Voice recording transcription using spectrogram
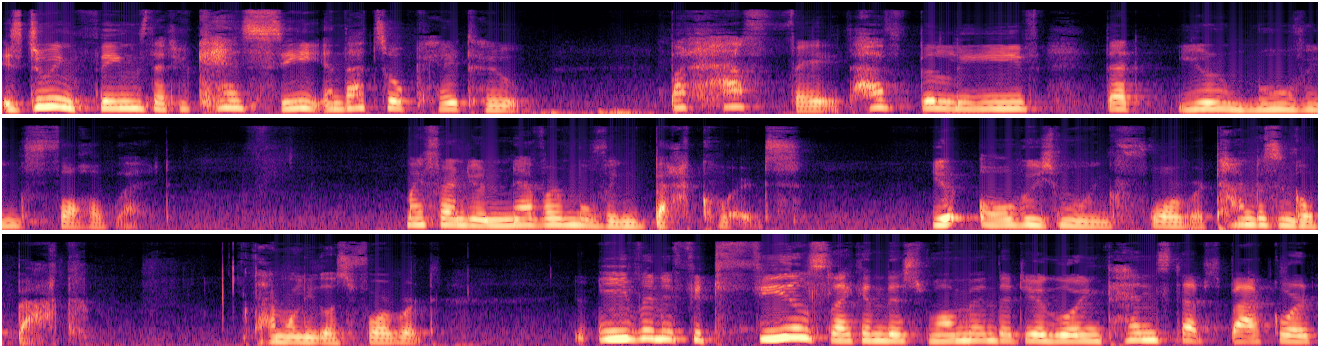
It's doing things that you can't see and that's okay too but have faith, have belief that you're moving forward. My friend, you're never moving backwards. You're always moving forward. Time doesn't go back, time only goes forward. Even if it feels like in this moment that you're going 10 steps backward,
